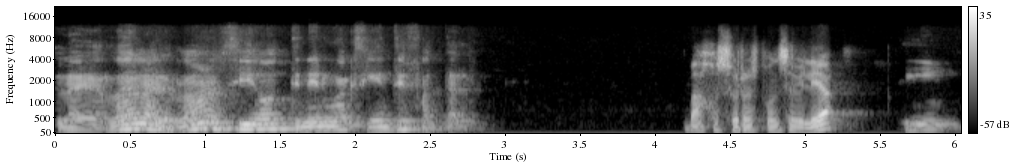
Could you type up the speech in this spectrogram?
la verdad, la verdad, ha sido tener un accidente fatal. ¿Bajo su responsabilidad? Sí.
